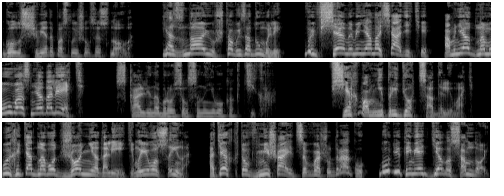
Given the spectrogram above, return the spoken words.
голос шведа послышался снова. — Я знаю, что вы задумали. Вы все на меня насядете, а мне одному вас не одолеть. Скалли набросился на него, как тигр. — Всех вам не придется одолевать. Вы хоть одного Джонни одолеете, моего сына, а тех, кто вмешается в вашу драку, будет иметь дело со мной.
